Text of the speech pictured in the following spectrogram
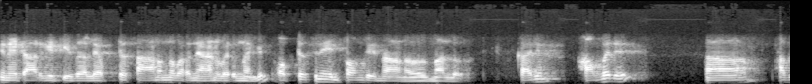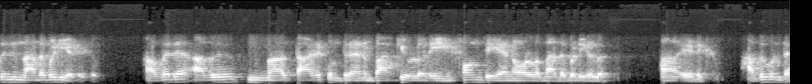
ഇതിനെ ടാർഗറ്റ് ചെയ്തത് അല്ലെ ഒപ്റ്റസ് ആണെന്ന് പറഞ്ഞാണ് വരുന്നെങ്കിൽ ഒപ്റ്റസിനെ ഇൻഫോം ചെയ്യുന്നതാണ് അത് നല്ലത്. കാര്യം അവർ അതിന് നടപടിയെടുക്കും. അവർ അത് താഴെ കൊണ്ടുവരാനും ബാക്കിയുള്ളവരെ ഇൻഫോം ചെയ്യാനോ ഉള്ള നടപടികൾ എടുക്കും. അതുകൊണ്ട്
